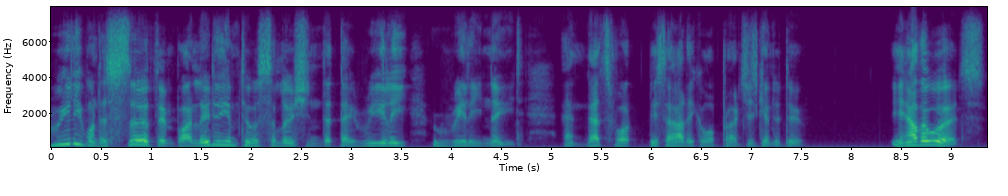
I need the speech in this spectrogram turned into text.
really want to serve them by leading them to a solution that they really, really need. And that's what this article approach is going to do. In other words,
